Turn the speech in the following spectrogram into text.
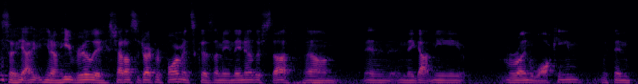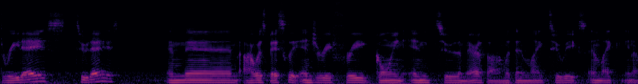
So yeah, you know, he really shout outs to Direct Performance because I mean they know their stuff, um, and and they got me run walking within three days, two days, and then I was basically injury free going into the marathon within like two weeks, and like you know,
